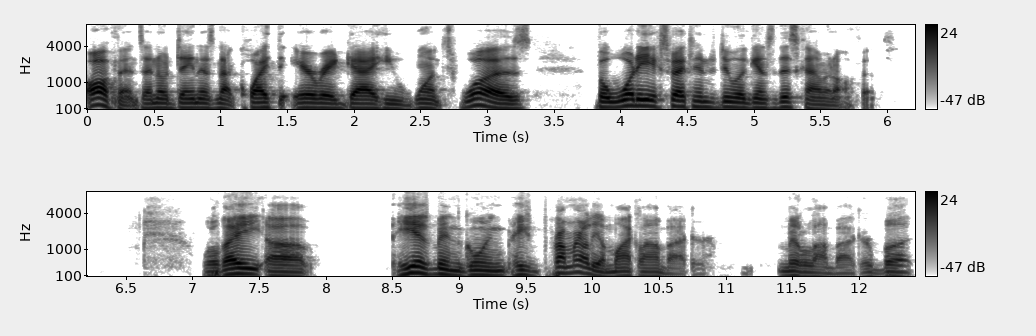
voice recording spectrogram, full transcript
offense? I know Dana's not quite the air raid guy he once was, but what do you expect him to do against this kind of an offense? Well, they uh he has been going he's primarily a Mike linebacker, middle linebacker, but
